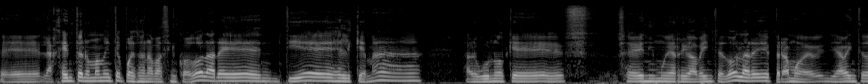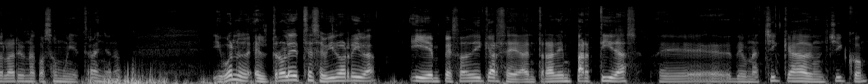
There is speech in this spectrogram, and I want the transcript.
Eh, la gente normalmente pues donaba 5 dólares, 10 el que más, alguno que se ve ni muy arriba 20 dólares, pero vamos, ya 20 dólares es una cosa muy extraña, ¿no? Y bueno, el troll este se vino arriba y empezó a dedicarse a entrar en partidas eh, de una chica, de un chico,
